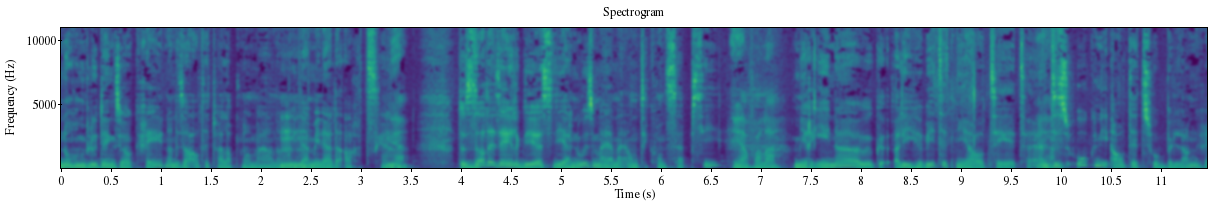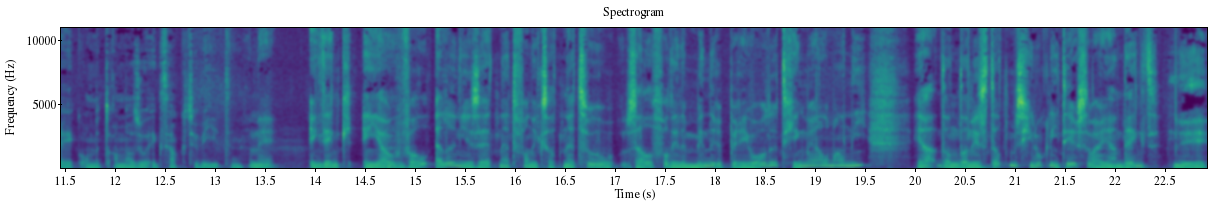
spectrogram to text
nog een bloeding zou krijgen, dan is dat altijd wel abnormaal. Dan moet je Mhm. daarmee naar de arts gaan. Ja. Dus dat is eigenlijk de juiste diagnose, maar ja, met anticonceptie. Ja, voilà. Mirena, ik- allee, je weet het niet altijd. Hè. En Ja. het is ook niet altijd zo belangrijk om het allemaal zo exact te weten. Nee. Ik denk in jouw geval, Ellen, je zei het net van ik zat net zo zelf wat in een mindere periode, het ging mij allemaal niet. Ja, dan, dan is dat misschien ook niet het eerste waar je aan denkt. Nee,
